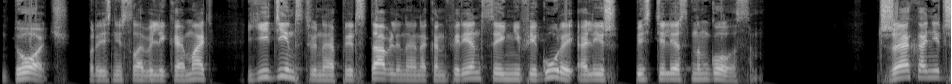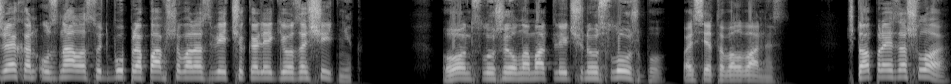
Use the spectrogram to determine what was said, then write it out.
дочь», — произнесла Великая Мать, единственная представленная на конференции не фигурой, а лишь бестелесным голосом. Джехан и Джехан узнала судьбу пропавшего разведчика Легио-защитник. «Он служил нам отличную службу», — посетовал Ванес. «Что произошло?»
